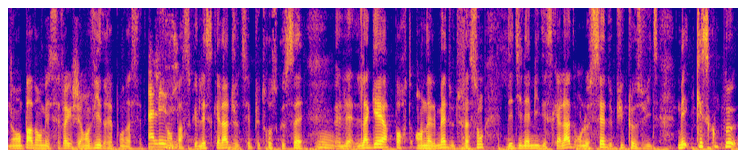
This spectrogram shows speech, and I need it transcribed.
Non, pardon, mais c'est vrai que j'ai envie de répondre à cette question parce que l'escalade, je ne sais plus trop ce que c'est. Mm. Euh, la guerre porte en elle-même, de toute façon, des dynamiques d'escalade. On le sait depuis Clausewitz. Mais qu'est-ce qu'on peut,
